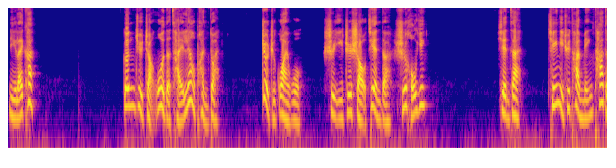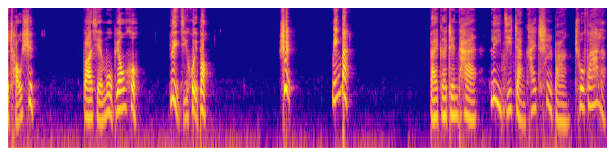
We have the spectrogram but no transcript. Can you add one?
你来看。根据掌握的材料判断，这只怪物。是一只少见的石猴鹰。现在，请你去探明它的巢穴，发现目标后立即汇报。是，明白。白鸽侦探立即展开翅膀出发了，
